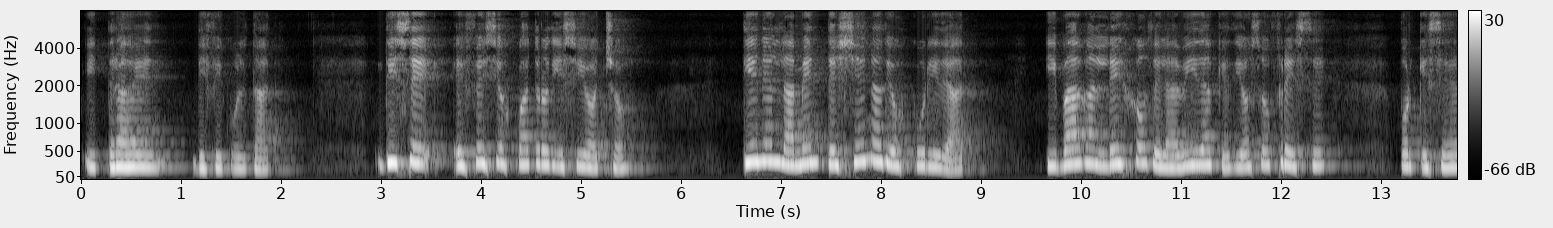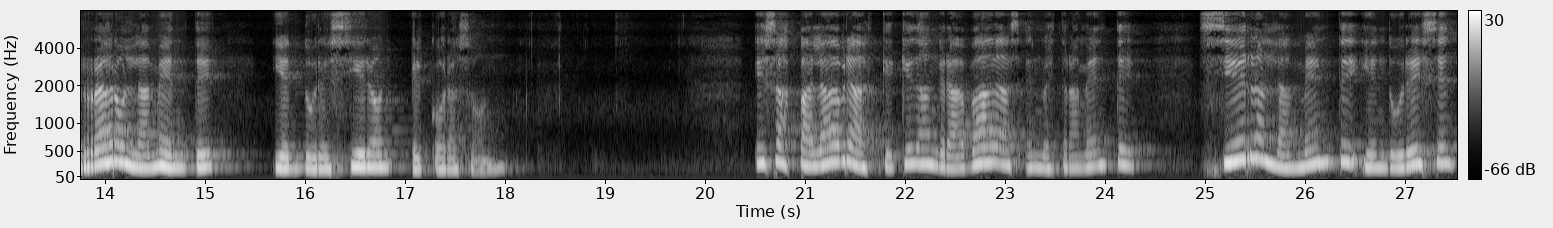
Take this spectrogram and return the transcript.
y traen dificultad. Dice Efesios 4:18, tienen la mente llena de oscuridad y vagan lejos de la vida que Dios ofrece porque cerraron la mente y endurecieron el corazón. Esas palabras que quedan grabadas en nuestra mente cierran la mente y endurecen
